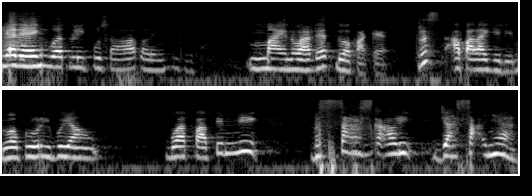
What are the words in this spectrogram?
Enggak deng, buat beli pulsa paling. Main warnet dua paket. Terus apa lagi nih? 20 ribu yang buat Fatin nih besar sekali jasanya.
